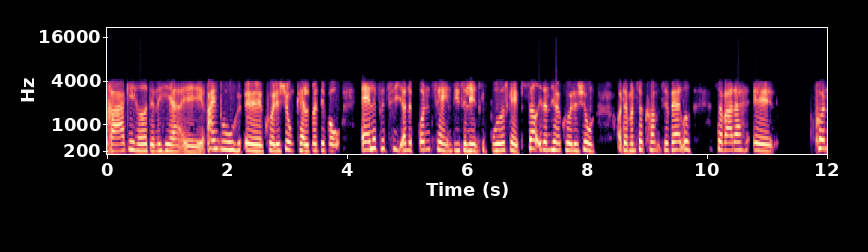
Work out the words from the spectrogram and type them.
Draghi havde denne her øh, regnbue-koalition, øh, kaldte man det, hvor alle partierne, undtagen det italienske broderskab, sad i den her koalition. Og da man så kom til valget, så var der øh, kun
